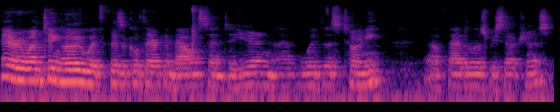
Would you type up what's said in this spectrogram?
Hey everyone, Ting Ho with Physical Therapy and Balance Center here, and I have with us Tony, our fabulous receptionist.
